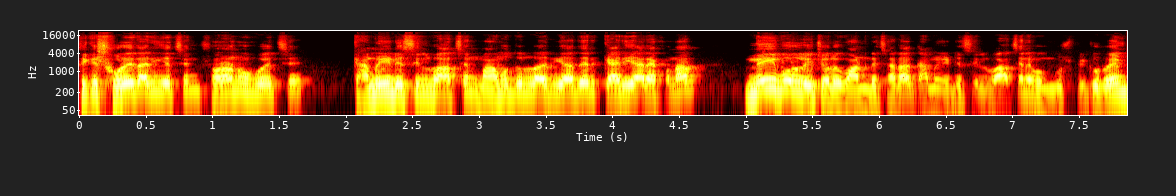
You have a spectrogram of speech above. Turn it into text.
থেকে সরে দাঁড়িয়েছেন, সরানো হয়েছে। গামিনী ডি সিলভা আছেন, মাহমুদুল্লাহ রিয়াদের ক্যারিয়ার এখন আর নেই বললেই চলে ওয়ানডে ছাড়া। গামিনী ডি সিলভা আছেন এবং মুশফিকুর রহিম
